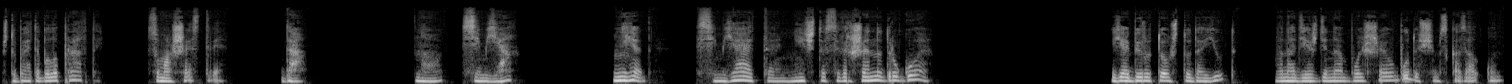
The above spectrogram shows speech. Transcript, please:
чтобы это было правдой. Сумасшествие? Да. Но семья? Нет, Семья — это нечто совершенно другое. «Я беру то, что дают, в надежде на большее в будущем», — сказал он.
